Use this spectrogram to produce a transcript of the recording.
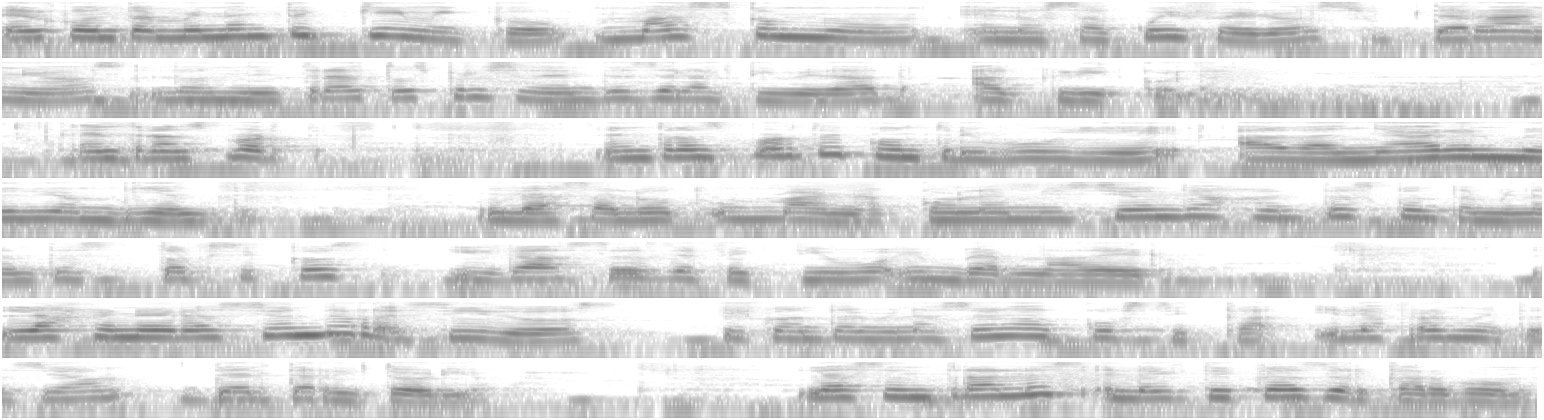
El contaminante químico más común en los acuíferos subterráneos, los nitratos procedentes de la actividad agrícola. El transporte. El transporte contribuye a dañar el medio ambiente y la salud humana con la emisión de agentes contaminantes tóxicos y gases de efectivo invernadero. La generación de residuos y contaminación acústica y la fragmentación del territorio. Las centrales eléctricas del carbón.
